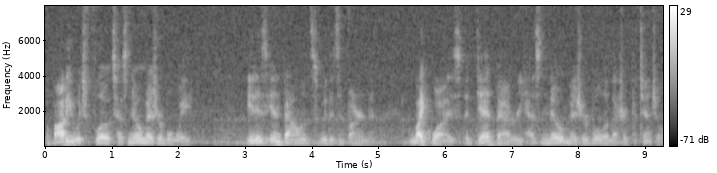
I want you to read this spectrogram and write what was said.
A body which floats has no measurable weight. It is in balance with its environment. Likewise, a dead battery has no measurable electric potential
